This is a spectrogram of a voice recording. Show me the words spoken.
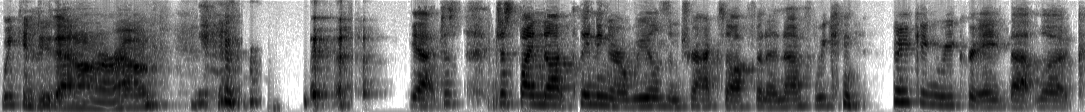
We can do that on our own. Yeah, just just by not cleaning our wheels and tracks often enough, we can we can recreate that look.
